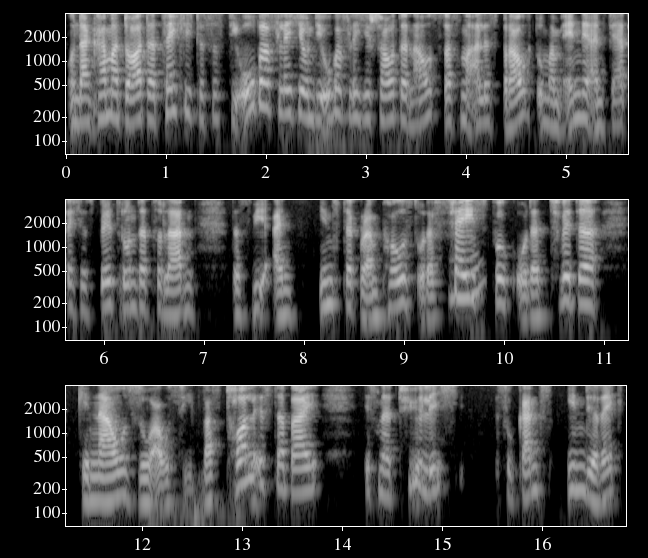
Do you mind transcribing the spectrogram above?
Und dann kann man dort tatsächlich, das ist die Oberfläche und die Oberfläche schaut dann aus, was man alles braucht, um am Ende ein fertiges Bild runterzuladen, das wie ein Instagram-Post oder mhm. Facebook mhm. oder Twitter genau so aussieht. Was toll ist dabei, ist natürlich so ganz indirekt,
